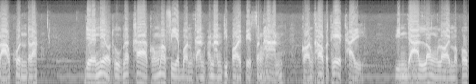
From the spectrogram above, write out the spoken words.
สาวคนรัก เดนเนียลถูกนักฆ่าของมาเฟียบ่อนการพนันที่ปล่อยเป็ดสังหาร ก่อนเข้าประเทศไทย วิญญาณล่องลอยมาพบ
